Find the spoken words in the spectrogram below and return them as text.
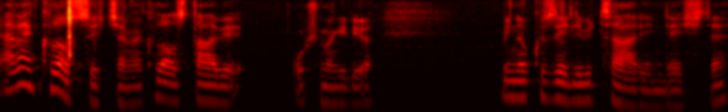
ya ben Klaus seçeceğim. Klaus bir hoşuma gidiyor. 1951 tarihinde işte.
